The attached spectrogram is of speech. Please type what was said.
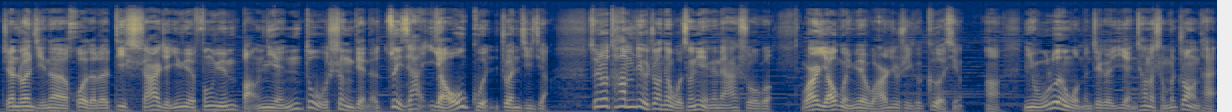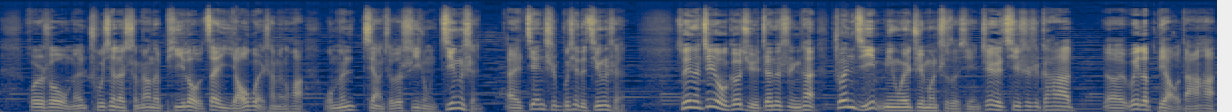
这张专辑呢获得了第十二届音乐风云榜年度盛典的最佳摇滚专辑奖。所以说他们这个状态，我曾经也跟大家说过，玩摇滚乐玩的就是一个个性啊，你无论我们这个演唱的什么状态，或者说我们出现了什么样的纰漏，在摇滚上面的话，我们讲求的是一种精神，哎，坚持不懈的精神。所以呢，这首歌曲真的是，你看，专辑名为《追梦赤子心》，这个其实是嘎啦，呃，为了表达哈，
